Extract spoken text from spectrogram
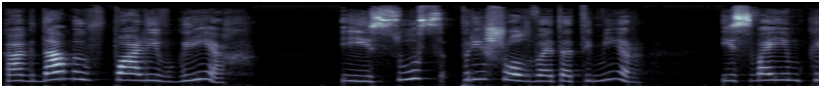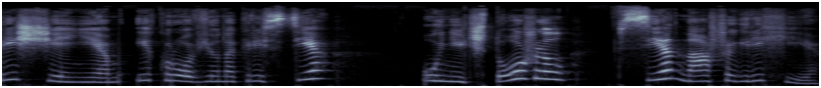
Когда мы впали в грех, Иисус пришел в этот мир и своим крещением и кровью на кресте уничтожил все наши грехи.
